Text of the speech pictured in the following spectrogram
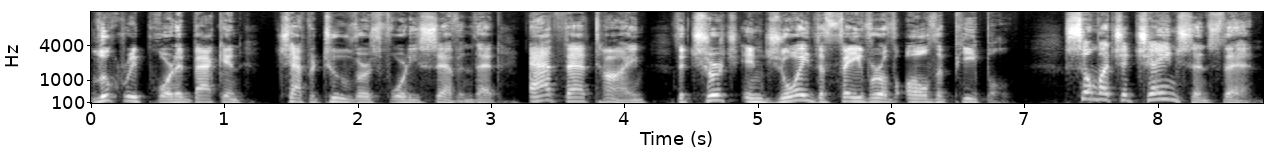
Luke reported back in chapter 2, verse 47, that at that time the church enjoyed the favor of all the people. So much had changed since then.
